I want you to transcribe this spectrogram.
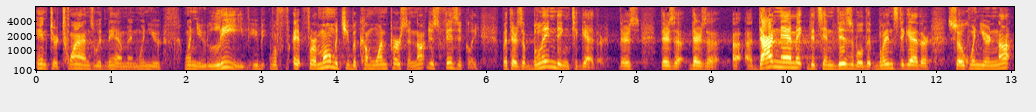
intertwines with them. And when you, when you leave, you, for a moment you become one person, not just physically, but there's a blending together. There's, there's, a, there's a, a, a dynamic that's invisible that blends together. So when you're not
